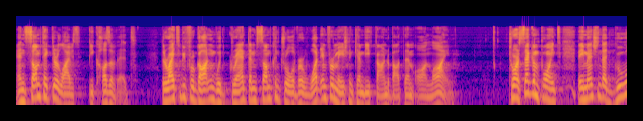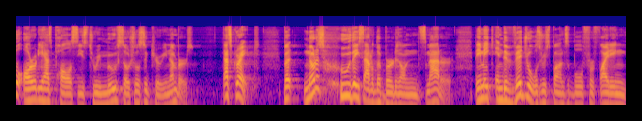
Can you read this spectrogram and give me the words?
and some take their lives because of it. The right to be forgotten would grant them some control over what information can be found about them online. To our second point, they mentioned that Google already has policies to remove social security numbers. That's great. But notice who they saddle the burden on in this matter. They make individuals responsible for fighting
